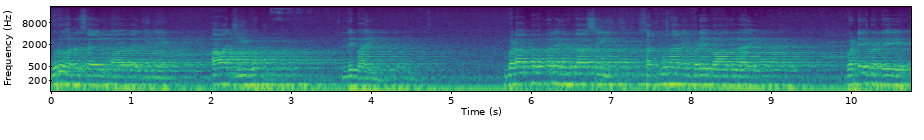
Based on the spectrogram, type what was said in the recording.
ਗੁਰੂ ਹਰਿ ਸਾਹਿਬ ਮਹਾਰਾਜ ਜੀ ਨੇ ਆ ਜੀਵਨ ਨਿਭਾਈ। ਬੜਾ ਕੋਮਲ ਹਿਰਦਾ ਸੀ। ਸਤਿਗੁਰਾਂ ਨੇ ਬੜੇ ਬਾਗ ਲਾਏ। ਵੱਡੇ ਵੱਡੇ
